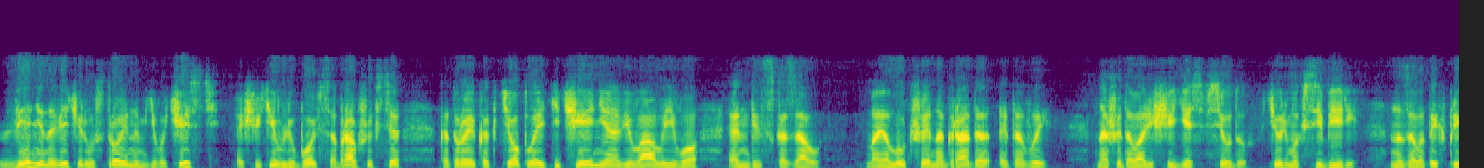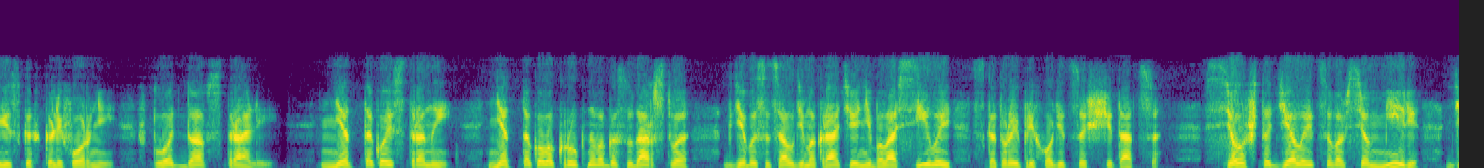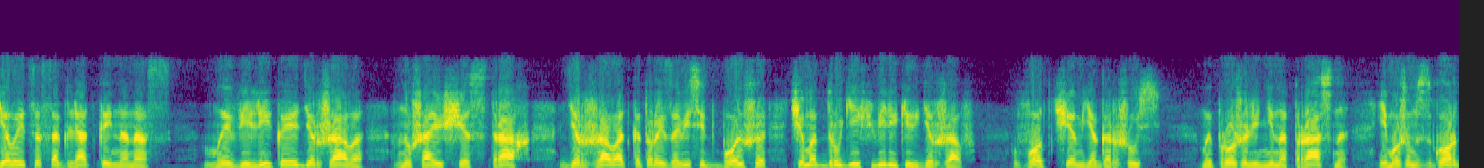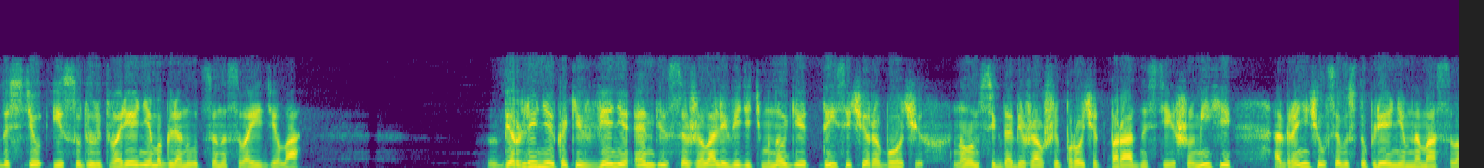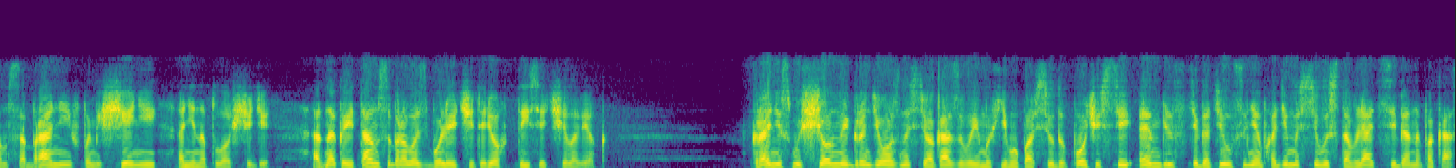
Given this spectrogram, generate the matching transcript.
В Вене на вечере, устроенном его честь, ощутив любовь собравшихся, которая как теплое течение овивала его, Энгельс сказал, «Моя лучшая награда — это вы. Наши товарищи есть всюду, в тюрьмах Сибири, на золотых приисках Калифорнии, вплоть до Австралии. Нет такой страны, нет такого крупного государства, где бы социал-демократия не была силой, с которой приходится считаться. Все, что делается во всем мире, делается с оглядкой на нас. Мы великая держава, внушающая страх, держава, от которой зависит больше, чем от других великих держав. Вот чем я горжусь. Мы прожили не напрасно и можем с гордостью и с удовлетворением оглянуться на свои дела. В Берлине, как и в Вене, Энгельса желали видеть многие тысячи рабочих, но он, всегда бежавший прочь от парадности и шумихи, ограничился выступлением на массовом собрании в помещении, а не на площади. Однако и там собралось более четырех тысяч человек. Крайне смущенный грандиозностью оказываемых ему повсюду почестей, Энгельс тяготился необходимостью выставлять себя на показ.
